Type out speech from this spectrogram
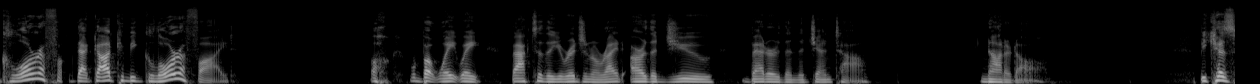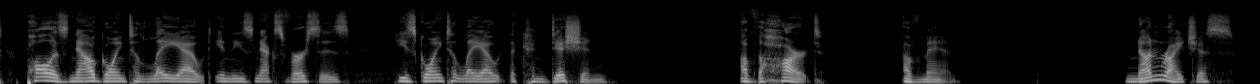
glorified, that God can be glorified. Oh, but wait, wait. Back to the original, right? Are the Jew better than the Gentile? Not at all. Because Paul is now going to lay out in these next verses, he's going to lay out the condition of the heart of man. None righteous,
